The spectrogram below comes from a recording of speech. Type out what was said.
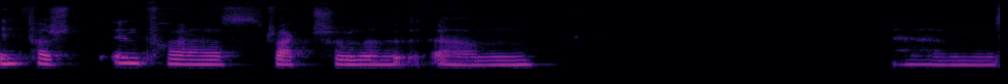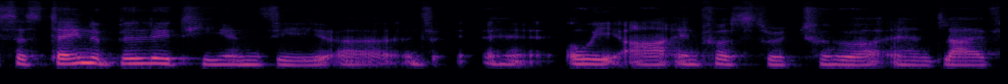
infra infrastructural um, um, sustainability in the uh, uh OER infrastructure and life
